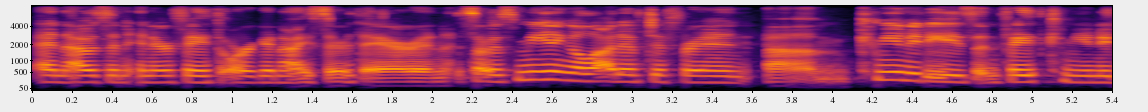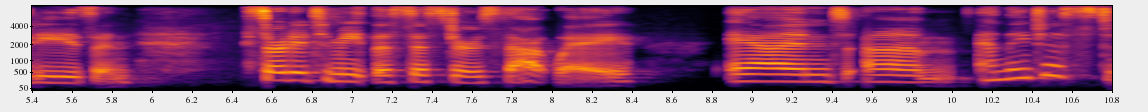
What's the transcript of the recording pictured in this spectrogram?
and I was an interfaith organizer there. And so I was meeting a lot of different um, communities and faith communities and started to meet the sisters that way. and um, and they just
